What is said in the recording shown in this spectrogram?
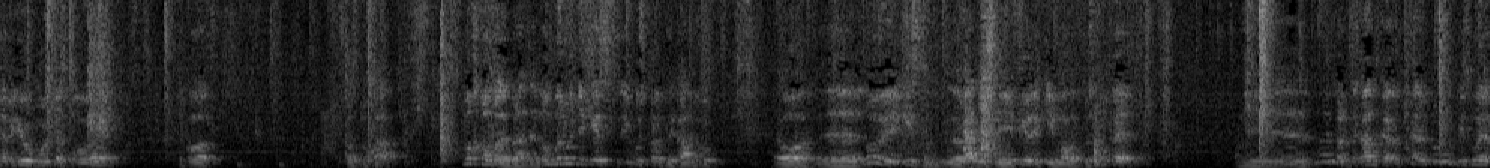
Інтерв'ю Буйка з половини такого пастуха. Ну, хто буде брати? Ну, беруть якусь, якусь практикантку. От, е, ну, якийсь ранішній ефір, який мало хто слухає. Е, ну і практикантка каже, ну, візьми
